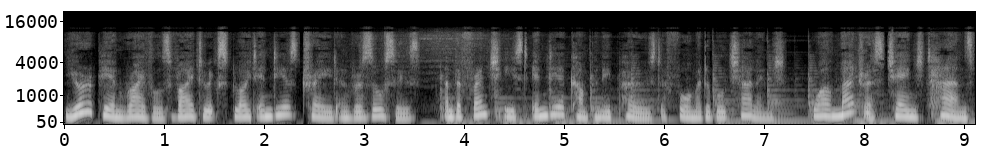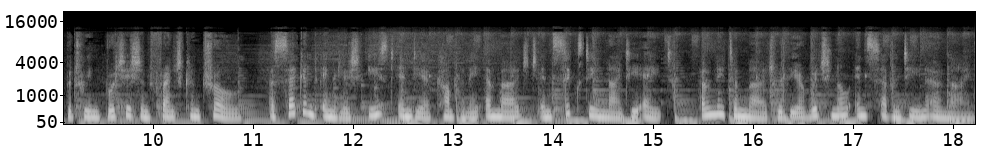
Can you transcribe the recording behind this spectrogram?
European rivals vied to exploit India's trade and resources, and the French East India Company posed a formidable challenge. While Madras changed hands between British and French control, a second English East India Company emerged in 1698, only to merge with the original in 1709.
